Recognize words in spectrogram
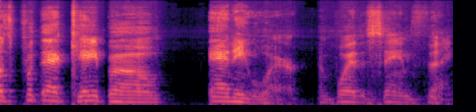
let's put that capo anywhere and play the same thing.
